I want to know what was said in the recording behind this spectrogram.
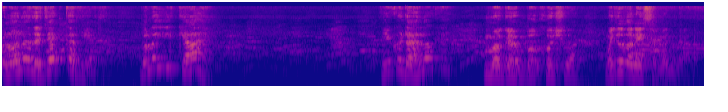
उन्होंने रिजेक्ट कर दिया था। बोला, ये क्या है? ये कोई डायलॉग है? मगर वो खुश हुआ। मुझे तो नहीं समझ में आ रहा।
